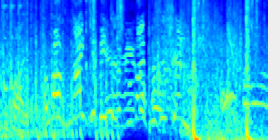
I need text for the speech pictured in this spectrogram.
identified. Around 90 meters from my position.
